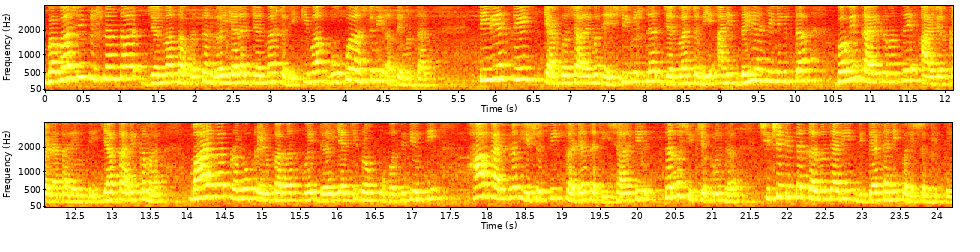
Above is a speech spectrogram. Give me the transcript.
भगवान श्री कृष्णाचा जन्माचा प्रसंग याला जन्माष्टमी किंवा गोकुळाष्टमी असे म्हणतात. T V S nets campus शाळेमध्ये श्रीकृष्ण जन्माष्टमी आणि दहीहंडीनिमित्त भव्य कार्यक्रमाचे आयोजन करण्यात आले होते. या कार्यक्रमात महानगर प्रमुख रेणुकादास वैद्य यांची प्रमुख उपस्थिती होती. हा कार्यक्रम यशस्वी करण्यासाठी शाळेतील सर्व शिक्षक वृंद शिक्षकेतर कर्मचारी विद्यार्थ्यांनी परिश्रम घेतले.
